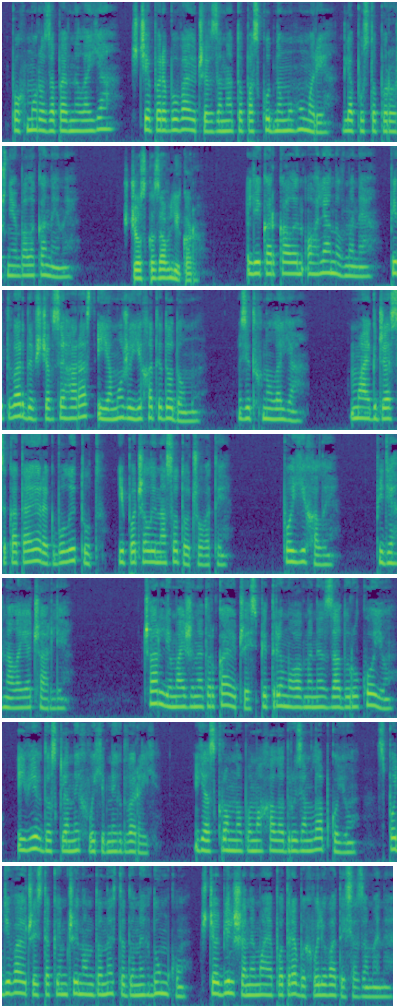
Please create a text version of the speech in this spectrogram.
похмуро запевнила я, ще перебуваючи в занадто паскудному гуморі для пустопорожньої балаканини. Що сказав лікар? Лікар Кален оглянув мене, підтвердив, що все гаразд і я можу їхати додому. Зітхнула я. Майк, Джесика та Ерик були тут і почали нас оточувати. Поїхали, підігнала я Чарлі. Чарлі, майже не торкаючись, підтримував мене ззаду рукою і вів до скляних вихідних дверей. Я скромно помахала друзям лапкою, сподіваючись таким чином донести до них думку, що більше немає потреби хвилюватися за мене.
